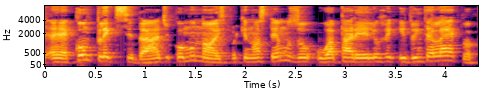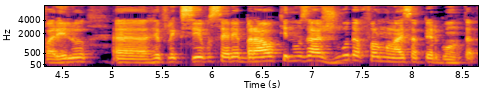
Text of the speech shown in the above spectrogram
é, complexidade como nós, porque nós temos o, o aparelho do intelecto, o aparelho uh, reflexivo cerebral que nos ajuda a formular essa pergunta.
